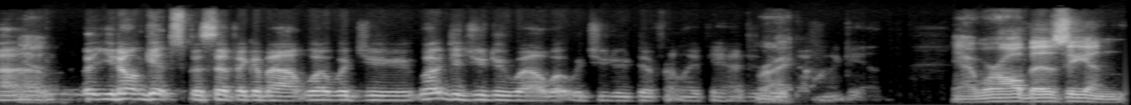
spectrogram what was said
um, yeah. but you don't get specific about what would you, what did you do well, what would you do differently if you had to right. do that one again. Yeah, we're all busy, and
